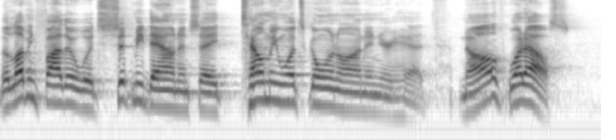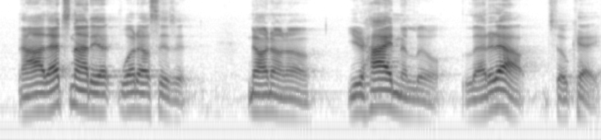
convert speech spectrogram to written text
The loving father would sit me down and say, Tell me what's going on in your head. No? What else? Nah, that's not it. What else is it? No, no, no. You're hiding a little. Let it out. It's okay.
